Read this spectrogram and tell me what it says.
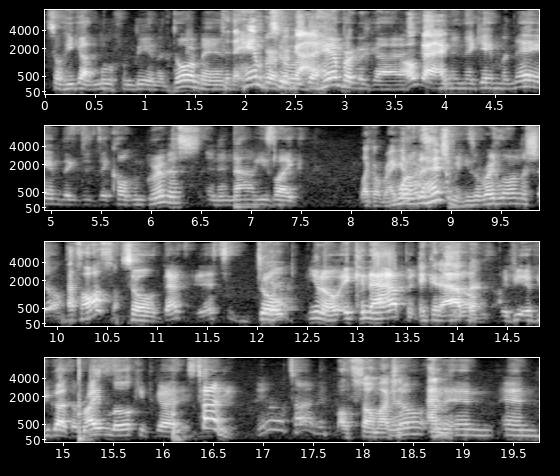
So he got moved from being a doorman to the hamburger to guy. the hamburger guy. Okay. And then they gave him a name. They they called him Grimace, and then now he's like like a regular one of the henchmen. He's a regular on the show. That's awesome. So that's it's dope. You know, it can happen. It could you know? happen. if you if you got the right look. If you got it's timing. You know, timing. Well, so much. You know, and, and and and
